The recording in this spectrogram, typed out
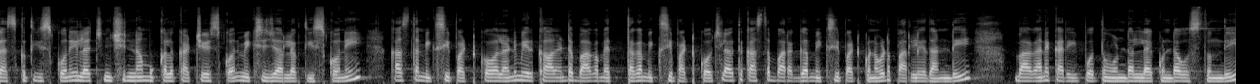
రస్క్ తీసుకొని ఇలా చిన్న చిన్న ముక్కలు కట్ చేసుకొని మిక్సీ జార్లోకి తీసుకొని కాస్త మిక్సీ పట్టుకోవాలండి. మీరు కావాలంటే బాగా మెత్తగా మిక్సీ పట్టుకోవచ్చు. లేకపోతే కాస్త బరగ్గా మిక్సీ పట్టుకున్నా కూడా పర్లేదండి. బాగానే కరిగిపోతూ ఉండలు లేకుండా వస్తుంది.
